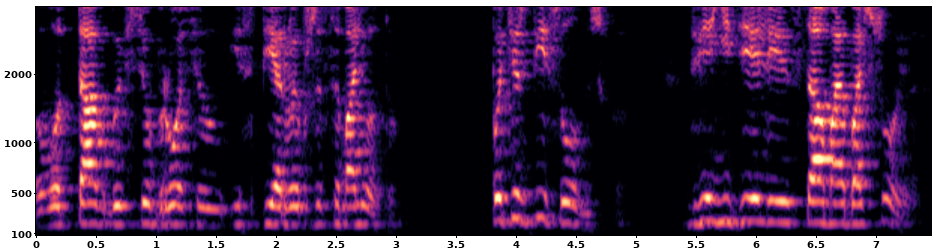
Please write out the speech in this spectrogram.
вот так бы все бросил и с первым же самолетом. Потерпи, солнышко. Две недели – самое большое.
